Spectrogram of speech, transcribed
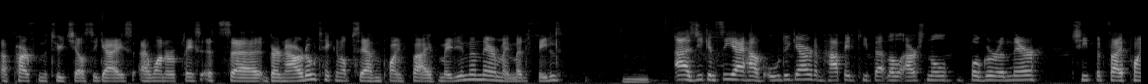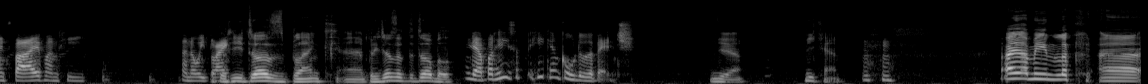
apart from the two Chelsea guys I want to replace, it's uh, Bernardo taking up seven point five million in there in my midfield. As you can see, I have Odegaard. I'm happy to keep that little Arsenal bugger in there, cheap at five point five, and he, I know he But he does blank, uh, but he does have the double. Yeah, but he's he can go to the bench. Yeah, he can. Mm-hmm. I I mean, look, uh,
